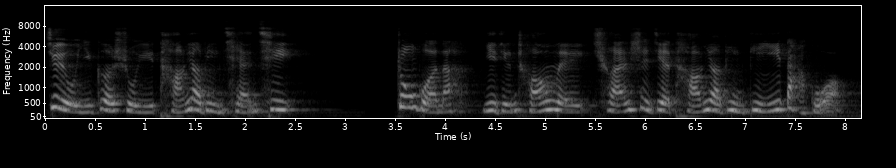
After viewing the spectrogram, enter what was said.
就有一个属于糖尿病前期。中国呢，已经成为全世界糖尿病第一大国，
